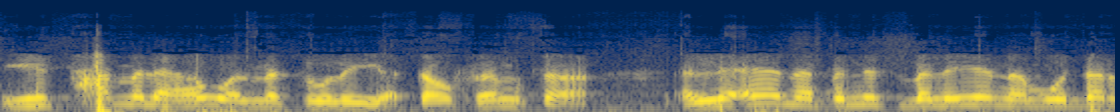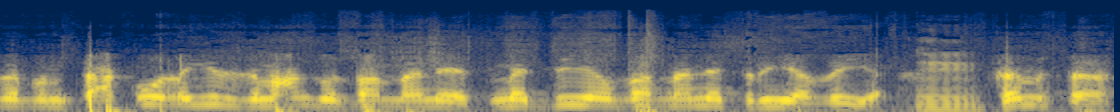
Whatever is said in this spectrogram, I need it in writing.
يتحملها هو المسؤولية. تو فهمت؟ اللي أنا بالنسبة لي أنا مدرب نتاع كورة يلزم عنده ضمانات مادية وضمانات رياضية. فهمت؟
